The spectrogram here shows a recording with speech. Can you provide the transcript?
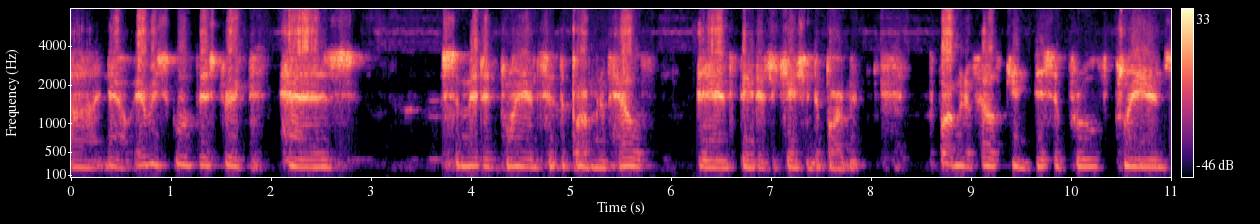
Uh, now, every school district has submitted plans to the Department of Health and State Education Department. Department of Health can disapprove plans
